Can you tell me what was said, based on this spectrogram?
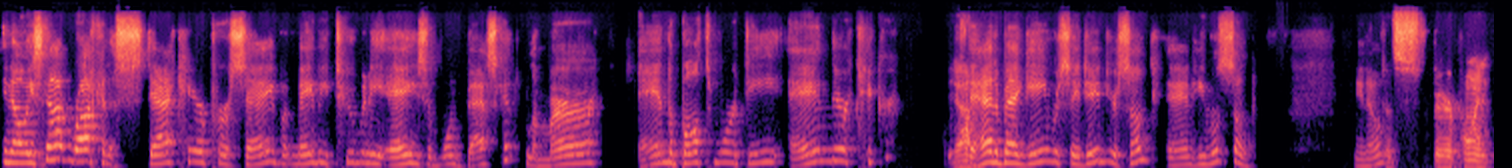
you know, he's not rocking a stack here per se, but maybe too many eggs in one basket. Lamar and the Baltimore D and their kicker. Yeah. If they had a bad game, which they did, you're sunk, and he was sunk. You know, that's fair point.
